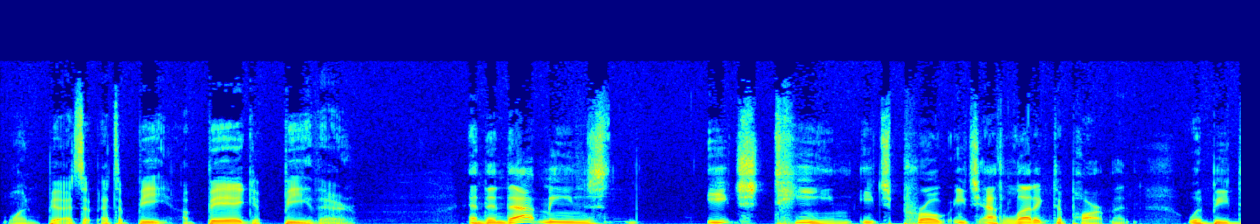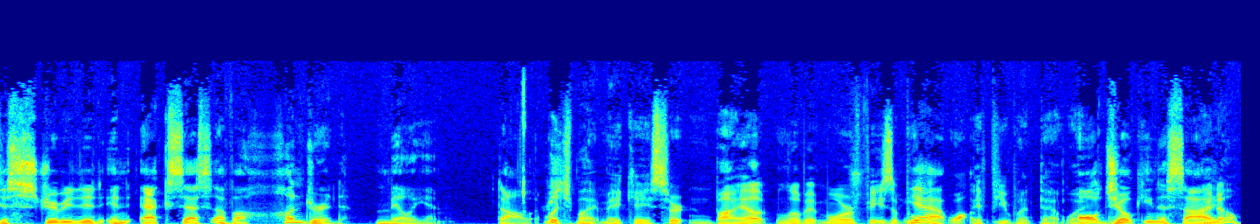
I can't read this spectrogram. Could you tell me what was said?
One that's a that's a B, a big B there. And then that means each team, each pro, each athletic department would be distributed in excess of a hundred million dollars. Which might make a certain buyout a little bit more feasible. Yeah, well, if you went that way. all joking aside, I know.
